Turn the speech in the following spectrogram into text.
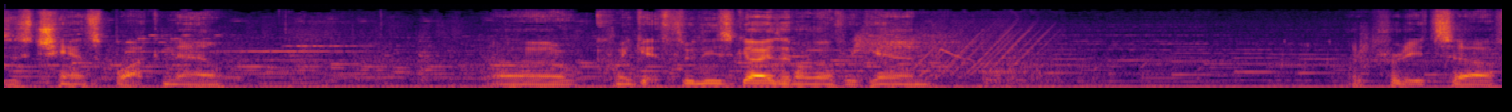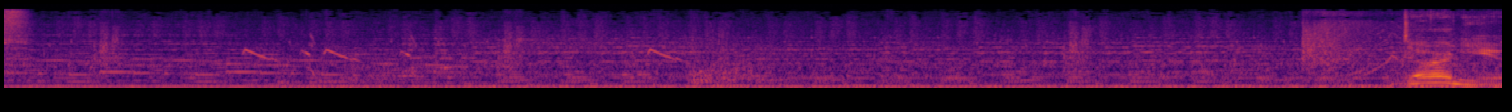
Use this chance block now. Uh, can we get through these guys? I don't know if we can. They're pretty tough. Darn you.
